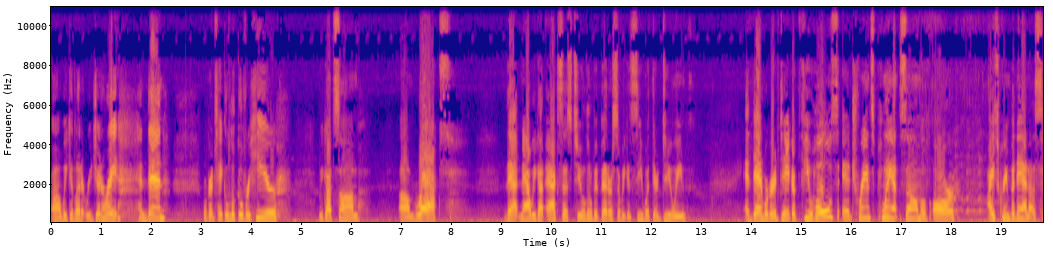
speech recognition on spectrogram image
uh, we can let it regenerate. And then we're going to take a look over here. We got some um, racks that now we got access to a little bit better so we can see what they're doing. And then we're going to dig a few holes and transplant some of our ice cream bananas.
